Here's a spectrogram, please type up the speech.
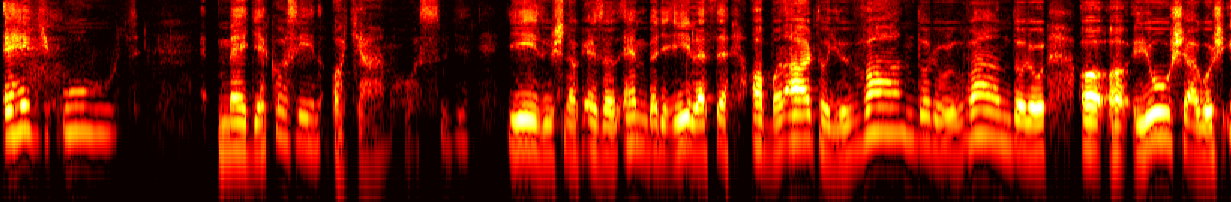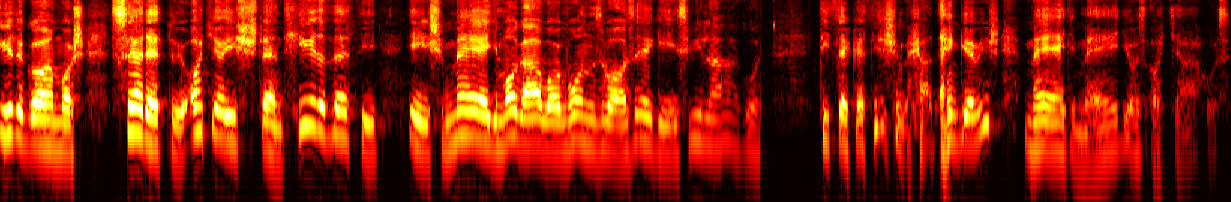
egy út, megyek az én atyámhoz. Ugye? Jézusnak ez az emberi élete abban állt, hogy ő vándorol, vándorol, a, a jóságos, irgalmas, szerető Atyaistent hirdeti, és megy magával vonzva az egész világot. Titeket is, meg hát engem is, megy, megy az atyához.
